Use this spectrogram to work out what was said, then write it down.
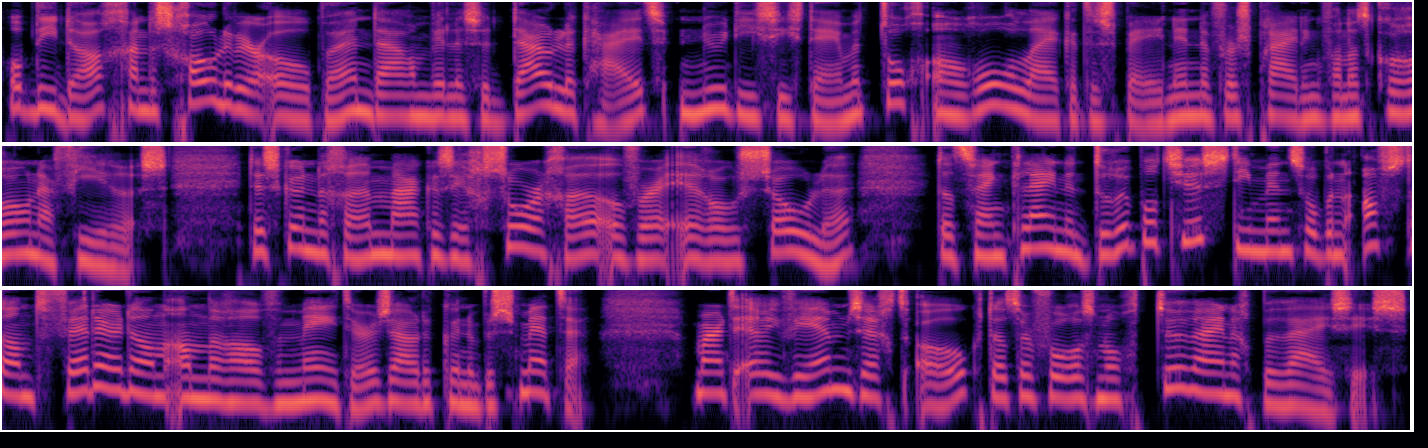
Op die dag gaan de scholen weer open en daarom willen ze duidelijkheid nu die systemen toch een rol lijken te spelen in de verspreiding van het coronavirus. Deskundigen maken zich zorgen over aerosolen. Dat zijn kleine druppeltjes die mensen op een afstand verder dan anderhalve meter zouden kunnen besmetten. Maar het RIVM zegt ook dat er vooralsnog te weinig bewijs is.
